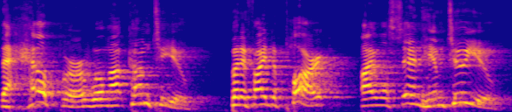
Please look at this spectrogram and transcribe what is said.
the helper will not come to you. But if I depart, I will send him to you.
